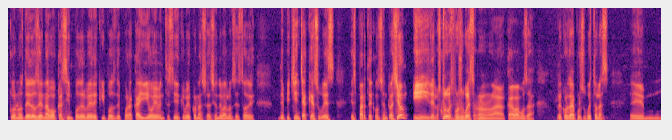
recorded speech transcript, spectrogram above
con los dedos en la boca sin poder ver equipos de por acá y obviamente tiene que ver con la Asociación de Baloncesto de, de Pichincha, que a su vez es parte de concentración y de los clubes, por supuesto. No, no, acá vamos a recordar, por supuesto, las em,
